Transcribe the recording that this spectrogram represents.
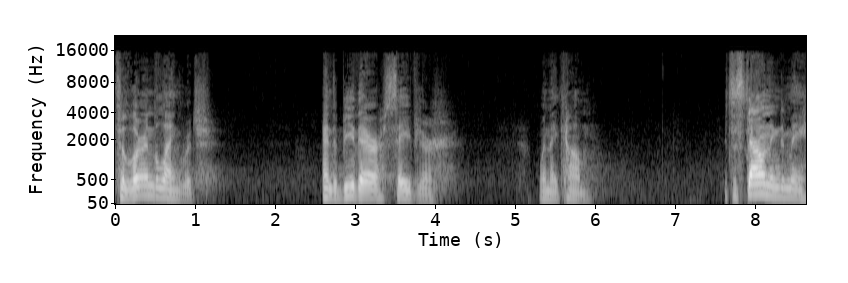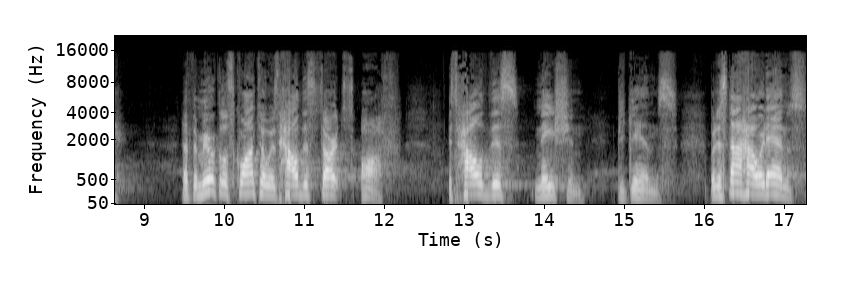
to learn the language and to be their Savior when they come. It's astounding to me that the miracle of Squanto is how this starts off. It's how this nation begins. But it's not how it ends.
